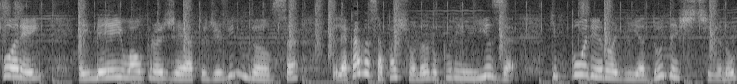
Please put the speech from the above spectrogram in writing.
Porém, em meio ao projeto de vingança, ele acaba se apaixonando por Elisa, que, por ironia do destino,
